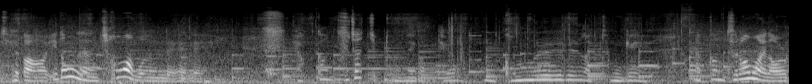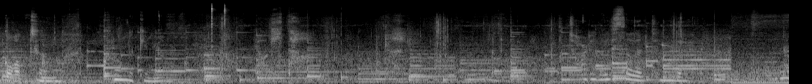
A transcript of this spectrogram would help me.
제가 이 동네는 처음 와보는데 약간 부잣집 동네 같아요. 음, 건물 같은 게 약간 드라마에 나올 것 같은 그런 느낌이야. 있어야 될 텐데.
